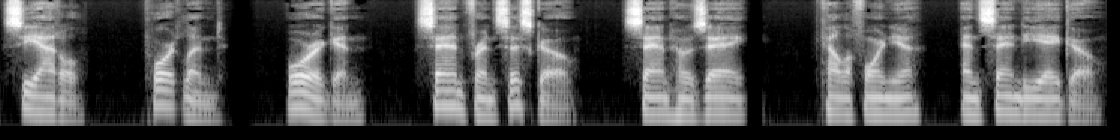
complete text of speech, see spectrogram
Seattle, Portland, Oregon, San Francisco, San Jose, California, and San Diego.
